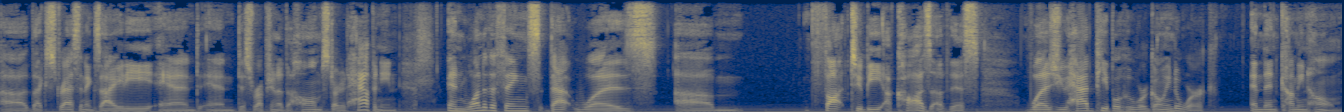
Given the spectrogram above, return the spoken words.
uh, like stress and anxiety and and disruption of the home started happening, and one of the things that was um, thought to be a cause of this was you had people who were going to work and then coming home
